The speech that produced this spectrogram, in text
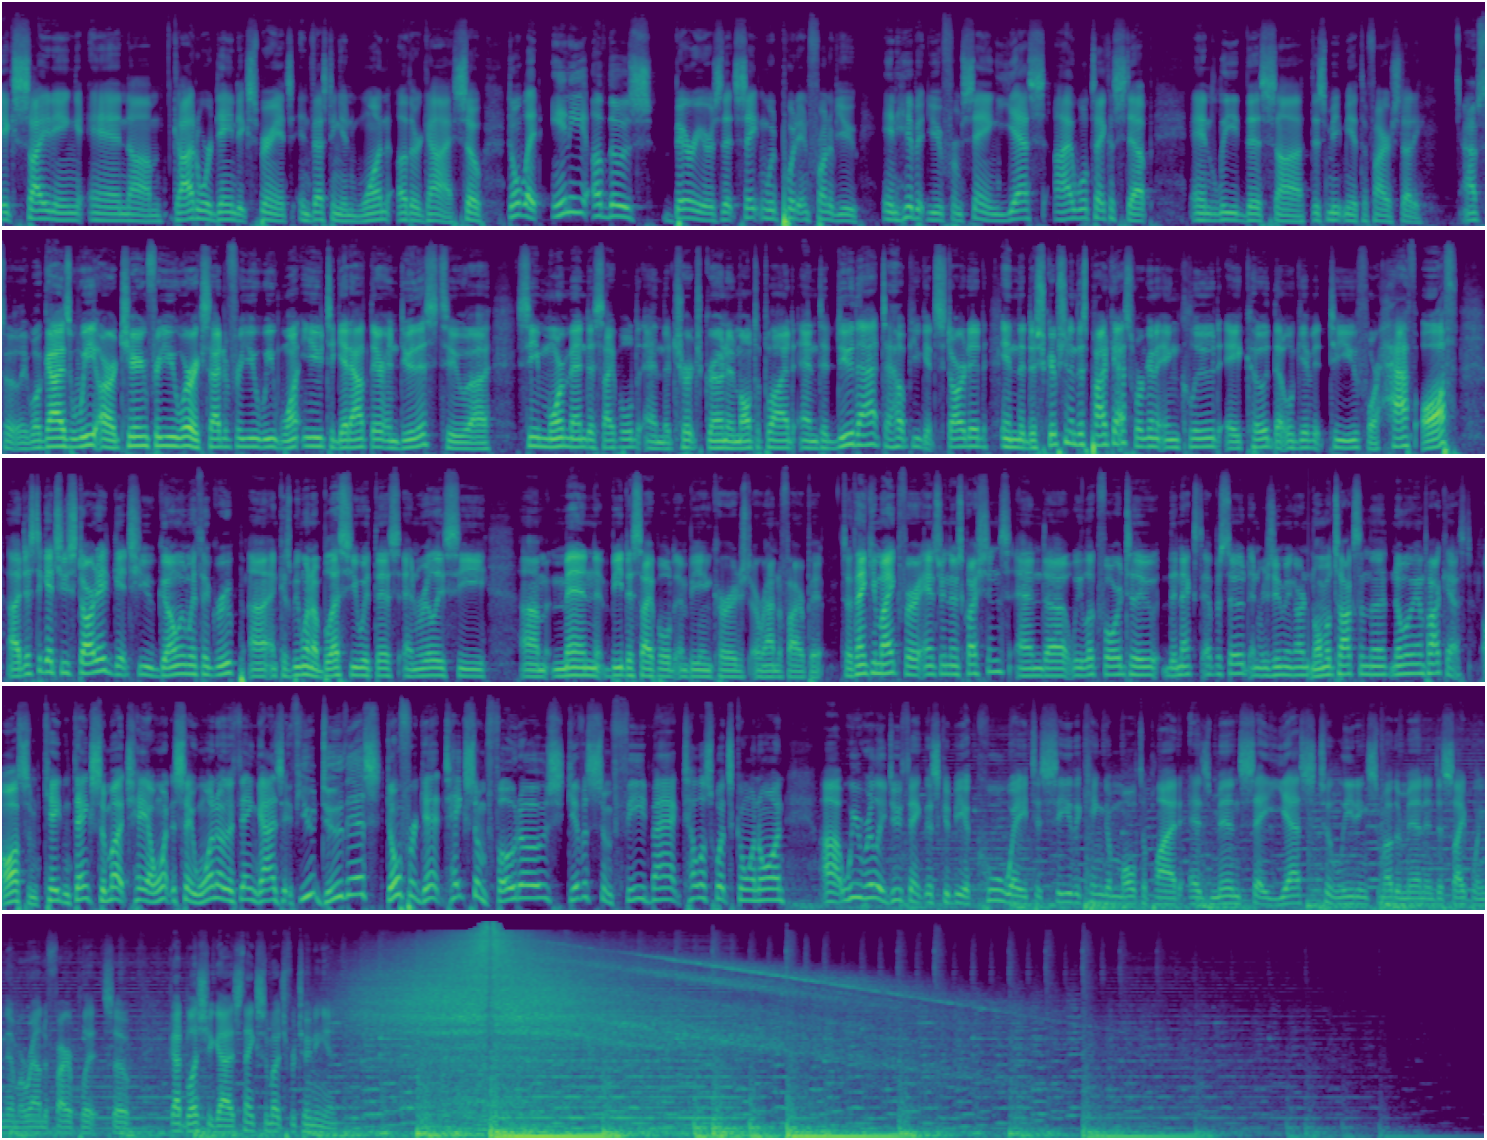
exciting and um, God ordained experience investing in one other guy. So don't let any of those barriers that Satan would put in front of you inhibit you from saying, Yes, I will take a step and lead this, uh, this Meet Me at the Fire study. Absolutely. Well, guys, we are cheering for you. We're excited for you. We want you to get out there and do this to uh, see more men discipled and the church grown and multiplied. And to do that, to help you get started, in the description of this podcast, we're going to include a code that will give it to you for half off, uh, just to get you started, get you going with a group, uh, and because we want to bless you with this and really see um, men be discipled and be encouraged around a fire pit. So thank you, Mike, for answering those questions. And uh, we look forward to the next episode and resuming our normal talks on the Noble Man podcast. Awesome. Caden, thanks so much. Hey, I want to say one other thing, guys. If you do this, don't forget, take some photos, give us some feedback, tell us what's going on. Uh, we really do think this could be a cool way to see the kingdom multiplied as men say yes to leading some other men and discipling them around a fire pit. So, God bless you guys. Thanks so much for tuning in.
